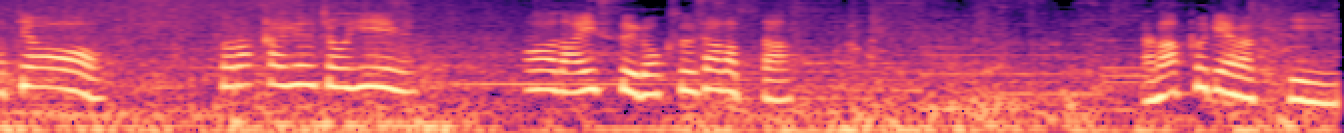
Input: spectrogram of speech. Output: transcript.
버텨 소라카 힐줘 힐. 아 nice 럭스 살았다. 안 아프게 맞기.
